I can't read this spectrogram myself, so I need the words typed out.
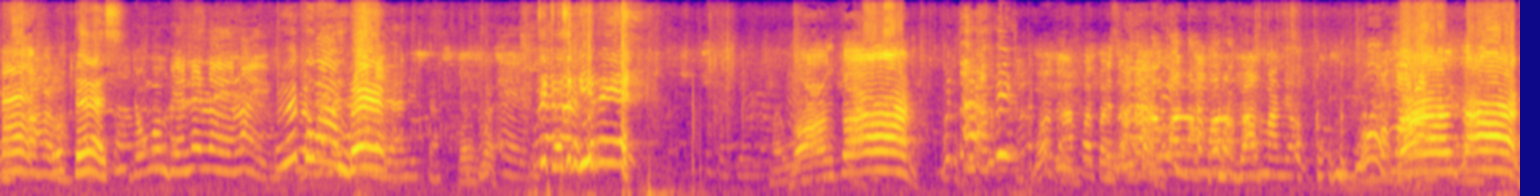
Nek, ludes. Yo ngombene le lae. Iku ngombe. Video sendiri. Apa yo. Bancang.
